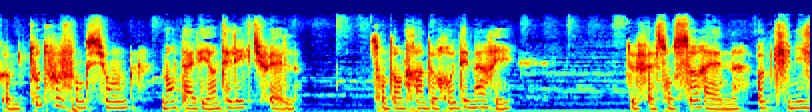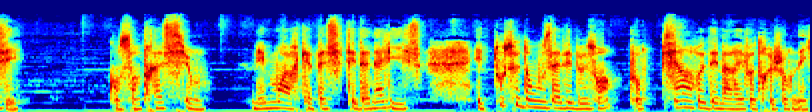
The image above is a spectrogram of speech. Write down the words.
comme toutes vos fonctions mentales et intellectuelles sont en train de redémarrer de façon sereine, optimisée. Concentration, mémoire, capacité d'analyse et tout ce dont vous avez besoin pour bien redémarrer votre journée.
